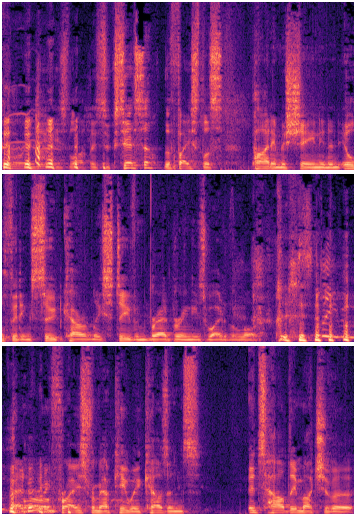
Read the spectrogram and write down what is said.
or his likely successor, the faceless party machine in an ill-fitting suit, currently Stephen Bradburying his way to the lodge. Stephen borrow Bradbury. a phrase from our Kiwi cousins, it's hardly much of a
